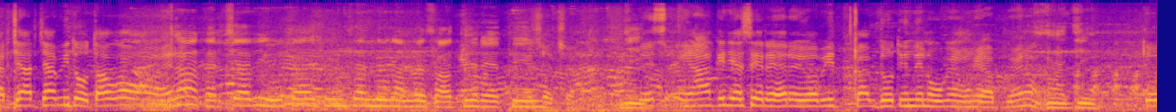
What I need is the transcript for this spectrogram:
खर्चा अर्चा भी तो होता होगा वहाँ है ना? ना खर्चा भी होता है तीन चार लोग हमारे साथ में रहते अच्छा हैं। अच्छा जी। तो यहाँ के जैसे रह रहे हो अभी कब दो तीन दिन हो गए होंगे आपको है ना? हाँ जी। तो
